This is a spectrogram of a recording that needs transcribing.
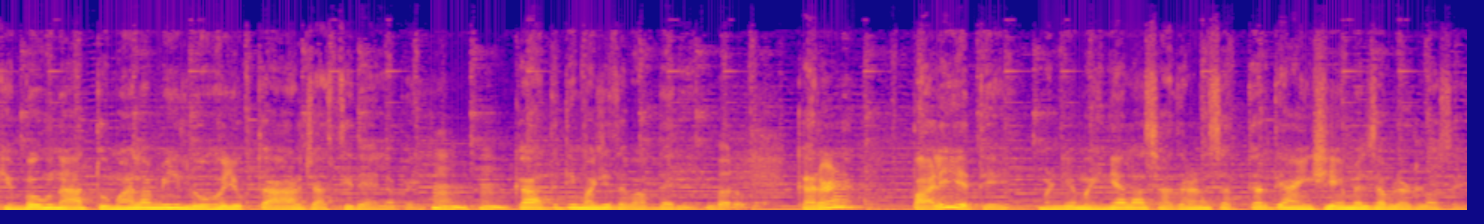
किंबहुना तुम्हाला मी लोहयुक्त आहार जास्ती द्यायला पाहिजे. का? आता ती माझी जबाबदारी आहे. बरोबर. कारण पाळी येते म्हणजे महिन्याला साधारण सत्तर ते ऐंशी एम एलचा ब्लड लॉस आहे.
